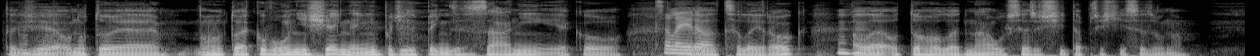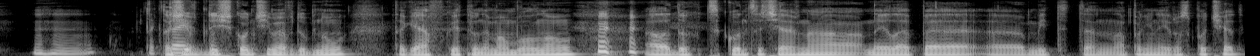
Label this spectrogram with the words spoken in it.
Takže uh-huh. ono to je, ono to jako volnější ani není, protože peníze se sání jako celý rok, uh, celý rok uh-huh. ale od toho ledna už se řeší ta příští sezona. Uh-huh. Tak Takže jako... když skončíme v Dubnu, tak já v květnu nemám volnou, ale do konce června nejlépe uh, mít ten naplněný rozpočet,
